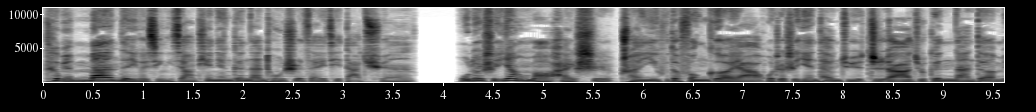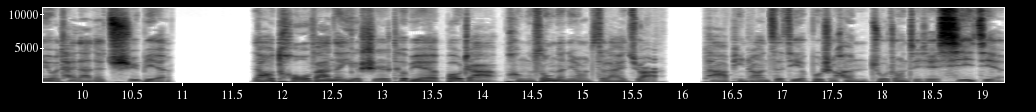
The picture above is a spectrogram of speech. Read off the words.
特别 man 的一个形象，天天跟男同事在一起打拳。无论是样貌还是穿衣服的风格呀，或者是言谈举止啊，就跟男的没有太大的区别。然后头发呢，也是特别爆炸蓬松的那种自来卷儿。他平常自己也不是很注重这些细节，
